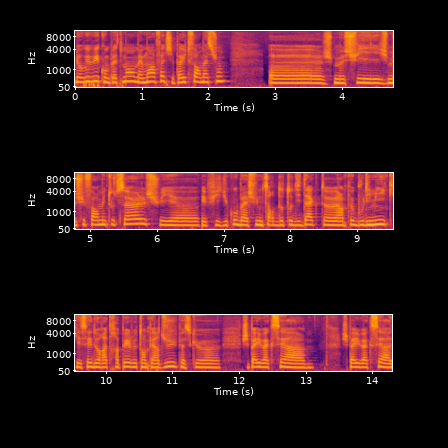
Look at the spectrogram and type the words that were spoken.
Oui, oui, complètement. Mais moi, en fait, j'ai pas eu de formation. Euh, je me suis, je me suis formée toute seule. Je suis euh, et puis du coup, bah, je suis une sorte d'autodidacte euh, un peu boulimique qui essaye de rattraper le temps perdu parce que euh, j'ai pas eu accès à, j'ai pas eu accès à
